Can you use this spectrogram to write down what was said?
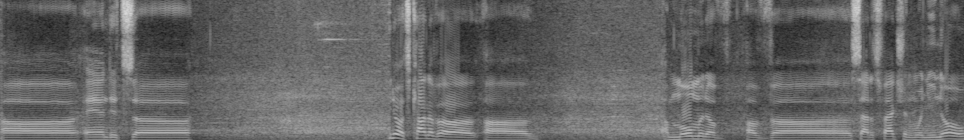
Uh, and it's uh, you know it's kind of a a, a moment of of uh, satisfaction when you know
